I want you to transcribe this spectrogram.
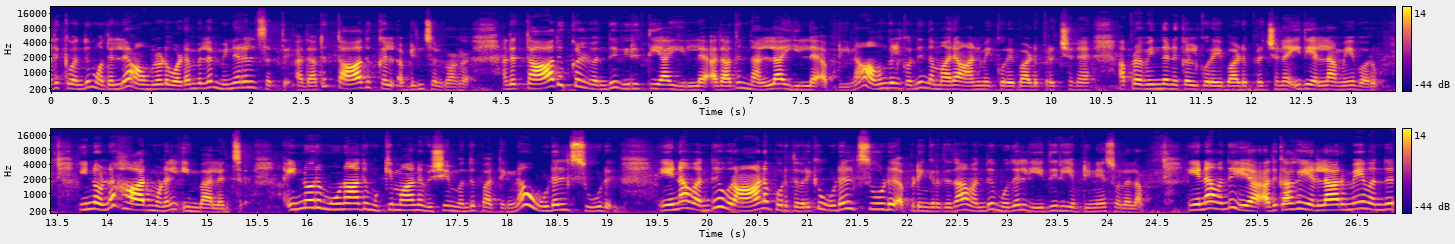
அதுக்கு வந்து முதல்ல அவங்களோட உடம்புல மினரல் சத்து அதாவது தாதுக்கள் அப்படின்னு சொல்லுவாங்க. அந்த தாதுக்கள் வந்து விருத்தியாக இல்லை அதாவது நல்லா இல்லை அப்படின்னா அவங்களுக்கு வந்து இந்த மாதிரி ஆண்மை குறைபாடு பிரச்சனை அப்புறம் விந்தணுக்கள் குறைபாடு பிரச்சனை இது எல்லாமே வரும். இன்னொன்று ஹார்மோனல் இம்பேலன்ஸ் இன்னொரு மூணாவது முக்கியமான விஷயம் வந்து பார்த்திங்கன்னா உடல் சூடு. ஏன்னா வந்து ஒரு ஆணை பொறுத்த வரைக்கும் உடல் சூடு அப்படிங்கிறது தான் வந்து முதல் எதிரி அப்படின்னே சொல்லலாம். ஏன்னா வந்து அதுக்காக எல்லாருமே வந்து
